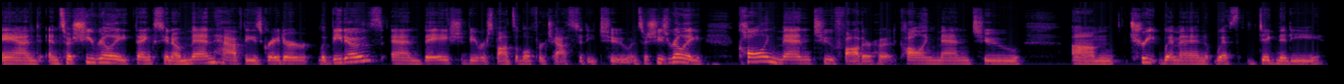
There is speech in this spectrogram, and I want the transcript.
and and so she really thinks you know men have these greater libidos and they should be responsible for chastity too and so she's really calling men to fatherhood calling men to um, treat women with dignity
